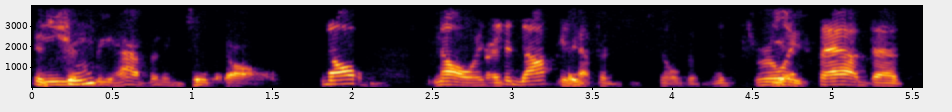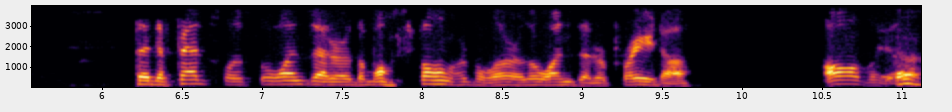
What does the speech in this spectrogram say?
It Mhm. shouldn't be happening to at all. no, no, it Right. should not be happening to children. It's really sad that the defenseless, the ones that are the most vulnerable, are the ones that are prey to all this. Yeah.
